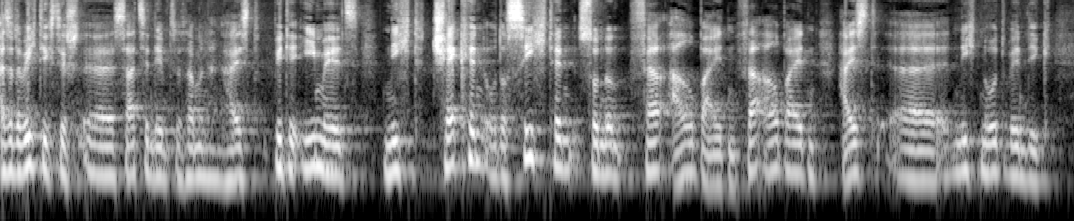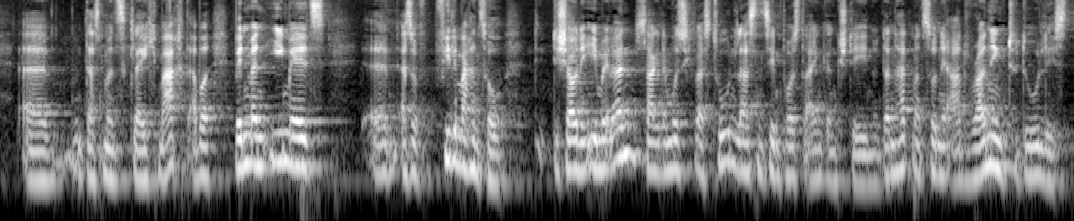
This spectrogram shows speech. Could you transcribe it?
Also der wichtigste äh, Satz in dem Zusammenhang heißt, bitte E-Mails nicht checken oder sichten, sondern verarbeiten. Verarbeiten heißt äh, nicht notwendig, äh, dass man es gleich macht, aber wenn man E-Mails, äh, also viele machen so, die schauen die E-Mail an, sagen, da muss ich was tun, lassen sie im Posteingang stehen. Und dann hat man so eine Art Running To-Do-List.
